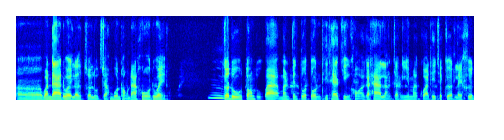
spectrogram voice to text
เอ่อวันด้าด้วยแล้วจะหลุดจากมนต์ของ Darkhold ด้วยอืมก็ดูต้องดูว่ามันเป็นตัวตนที่แท้จริงของอากาธาหลังจากนี้มากกว่าที่จะเกิดอะไรขึ้น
